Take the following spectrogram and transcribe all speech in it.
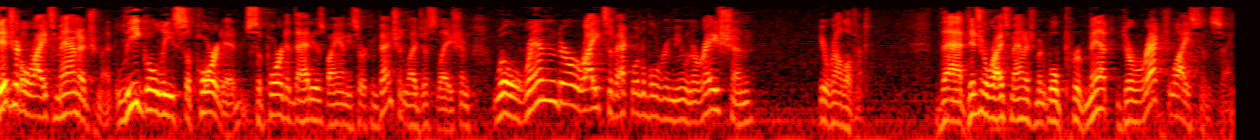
digital rights management, legally supported, supported that is by anti circumvention legislation, will render rights of equitable remuneration irrelevant that digital rights management will permit direct licensing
